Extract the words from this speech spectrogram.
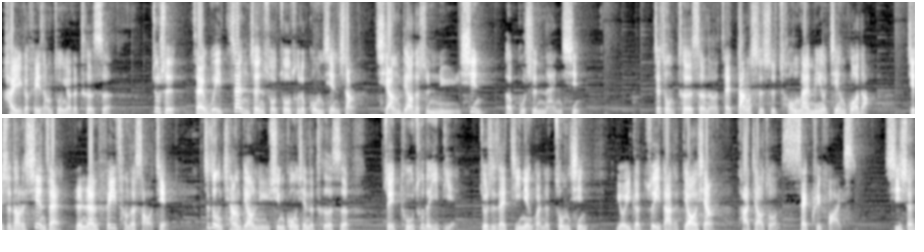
还有一个非常重要的特色，就是在为战争所做出的贡献上，强调的是女性而不是男性。这种特色呢，在当时是从来没有见过的，即使到了现在，仍然非常的少见。这种强调女性贡献的特色，最突出的一点，就是在纪念馆的中心有一个最大的雕像，它叫做 Sacrifice，牺牲。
